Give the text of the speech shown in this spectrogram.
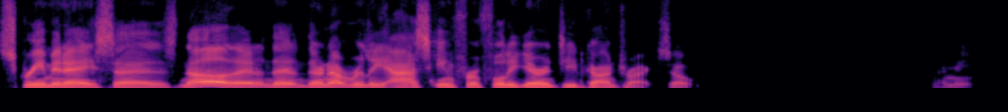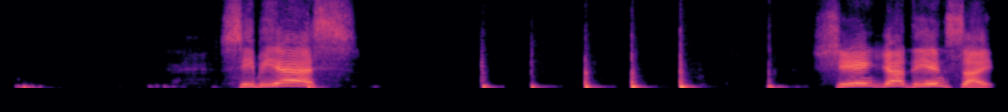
Screaming A says, no, they're, they're, not really asking for a fully guaranteed contract. So, I mean, CBS. She ain't got the insight.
